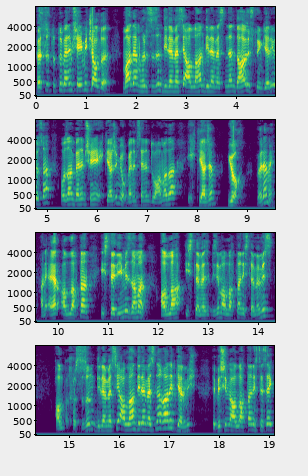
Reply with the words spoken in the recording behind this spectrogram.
hırsız tuttu benim şeyimi çaldı. Madem hırsızın dilemesi Allah'ın dilemesinden daha üstün geliyorsa o zaman benim şeye ihtiyacım yok. Benim senin duama da ihtiyacım yok. Öyle mi? Hani eğer Allah'tan istediğimiz zaman Allah istemez, bizim Allah'tan istememiz hırsızın dilemesi Allah'ın dilemesine galip gelmiş. E biz şimdi Allah'tan istesek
